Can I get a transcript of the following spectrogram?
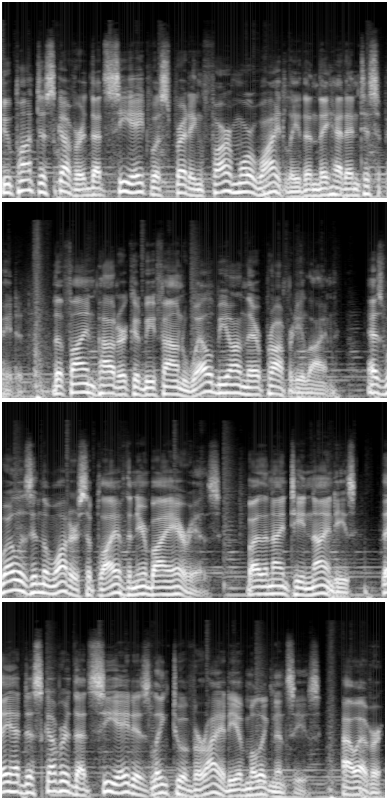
DuPont discovered that C8 was spreading far more widely than they had anticipated. The fine powder could be found well beyond their property line, as well as in the water supply of the nearby areas. By the 1990s, they had discovered that C8 is linked to a variety of malignancies. However,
